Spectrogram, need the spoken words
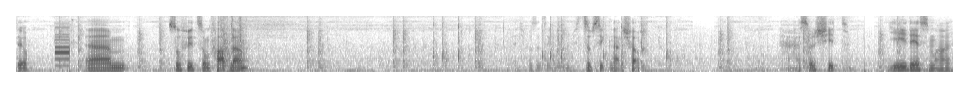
So. Ähm, so viel zum Fahrplan. Ich muss jetzt irgendwie zum Signal schaffen. Ah, so shit. Jedes Mal.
